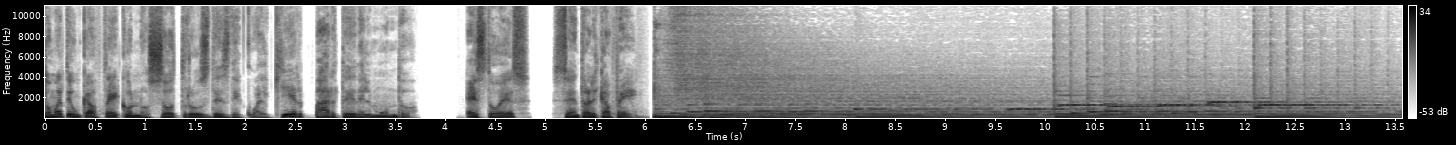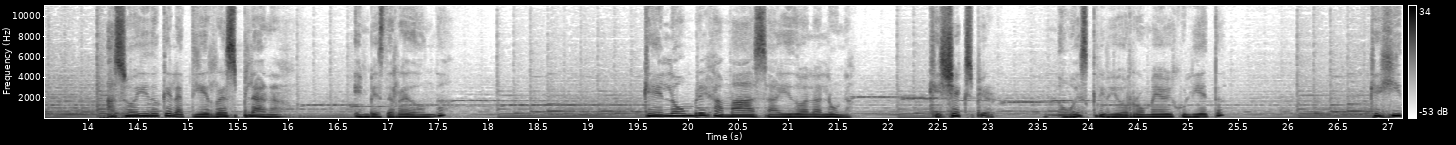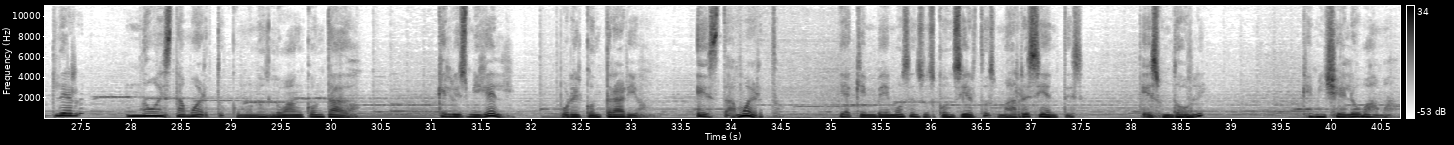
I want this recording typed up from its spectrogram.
Tómate un café con nosotros desde cualquier parte del mundo. Esto es Central Café. ¿Has oído que la Tierra es plana en vez de redonda? Que el hombre jamás ha ido a la luna. Que Shakespeare no escribió Romeo y Julieta. Que Hitler no está muerto como nos lo han contado. Que Luis Miguel, por el contrario, está muerto. Y a quien vemos en sus conciertos más recientes es un doble. Que Michelle Obama,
